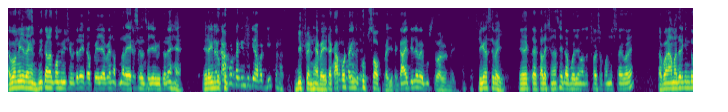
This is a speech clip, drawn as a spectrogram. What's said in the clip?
এবং এই যে দেখেন দুই কালার কম্বিনেশনের ভিতরে এটা পেয়ে যাবেন আপনার এক্সেল সাইজের ভিতরে হ্যাঁ। এটা কিন্তু কাপড়টা কিন্তু কি আবার ডিফারেন্ট আছে? ডিফারেন্ট হ্যাঁ ভাই এটা কাপড়টা কিন্তু খুব সফট ভাই এটা গায়ে দিলে ভাই বুঝতে পারবেন ভাই। আচ্ছা ঠিক আছে ভাই এর একটা কালেকশন আছে এটা পড়ে মাত্র ছয়শো পঞ্চাশ টাকা করে। তারপর আমাদের কিন্তু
